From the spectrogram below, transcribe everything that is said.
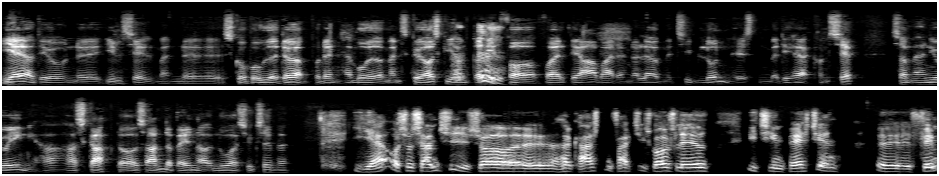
Ja, og det er jo en uh, ildsjæl, man uh, skubber ud af døren på den her måde, og man skal også give ham kredit for, for alt det arbejde, han har lavet med Team Lundenhesten, med det her koncept, som han jo egentlig har, har skabt, og også andre baner og nu har succes med. Ja, og så samtidig så øh, har Carsten faktisk også lavet i Team Bastian øh, fem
